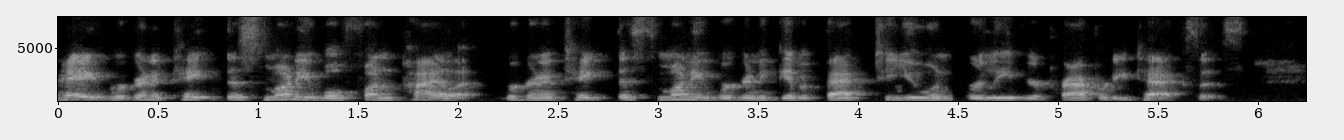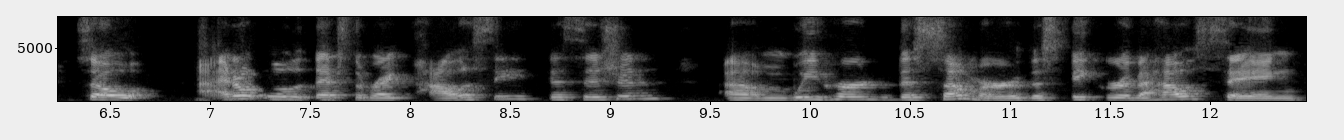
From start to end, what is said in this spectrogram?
hey, we're going to take this money, we'll fund pilot. We're going to take this money, we're going to give it back to you and relieve your property taxes. So I don't know that that's the right policy decision. Um, we heard this summer the Speaker of the House saying,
